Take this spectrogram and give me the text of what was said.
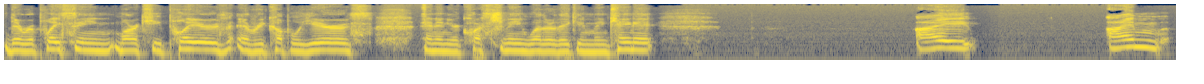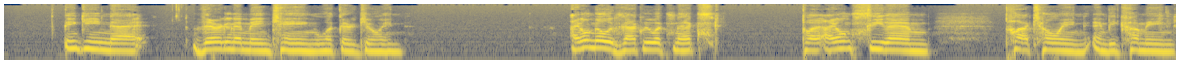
they're replacing marquee players every couple years, and then you're questioning whether they can maintain it. I, I'm thinking that they're going to maintain what they're doing. I don't know exactly what's next, but I don't see them plateauing and becoming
